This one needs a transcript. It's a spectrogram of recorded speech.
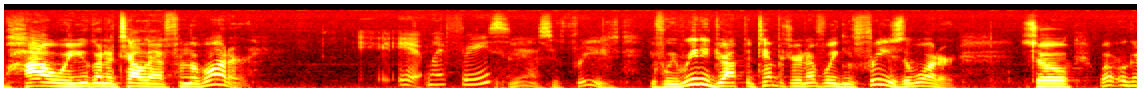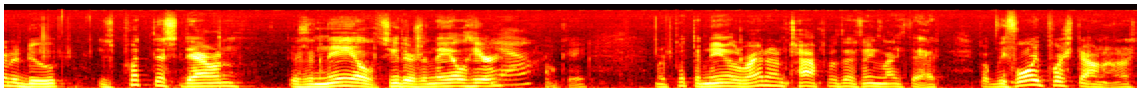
How are you going to tell that from the water? It might freeze. Yes, it freezes. If we really drop the temperature enough, we can freeze the water. So what we're going to do is put this down. There's a nail. See, there's a nail here? Yeah. Okay. To put the nail right on top of the thing like that. But before we push down on it,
